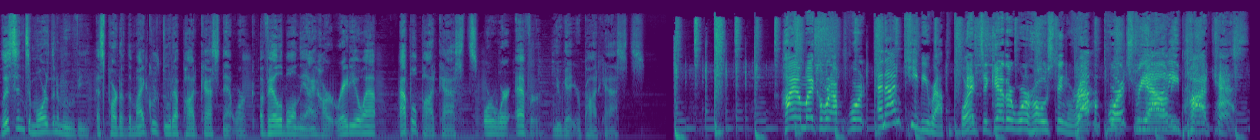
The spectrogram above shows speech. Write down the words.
Listen to More Than a Movie as part of the My Cultura Podcast Network, available on the iHeartRadio app, Apple Podcasts, or wherever you get your podcasts. Hi, I'm Michael Rapaport. And I'm Kibi Rapaport. And together we're hosting Rapaport's Reality Podcast.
